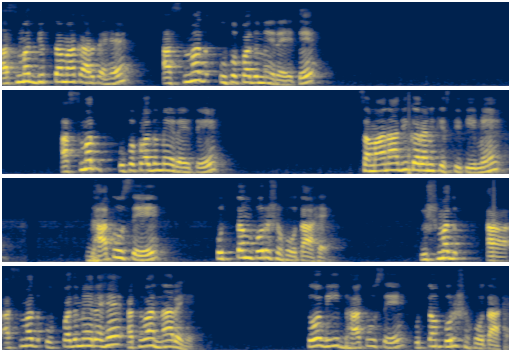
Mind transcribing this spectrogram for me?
अस्मद्युत्तम का अर्थ है, अस्मद उपपद में रहते, अस्मद उपपद में रहते, समानाधिकरण की स्थिति में धातु से उत्तम पुरुष होता है। युष्मद अस्मद उपद में रहे अथवा ना रहे तो भी धातु से उत्तम पुरुष होता है।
